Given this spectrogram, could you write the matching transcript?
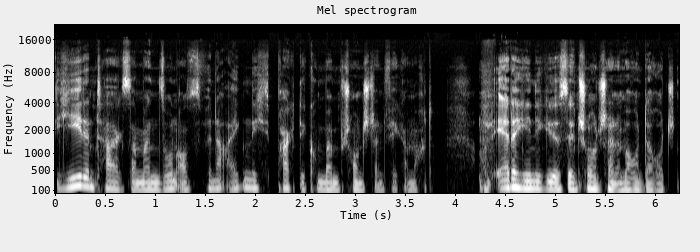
jeden Tag sah mein Sohn aus, wenn er eigentlich Praktikum beim Schornsteinfeger macht. Und er derjenige ist, den Schornstein immer runterrutscht.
